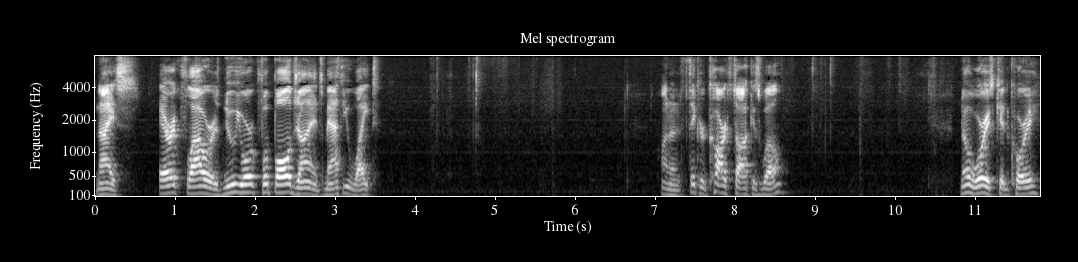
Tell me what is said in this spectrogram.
Nice. Ereck Flowers, New York Football Giants, Matthew White. On a thicker cardstock as well. No worries, Kid Corey.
